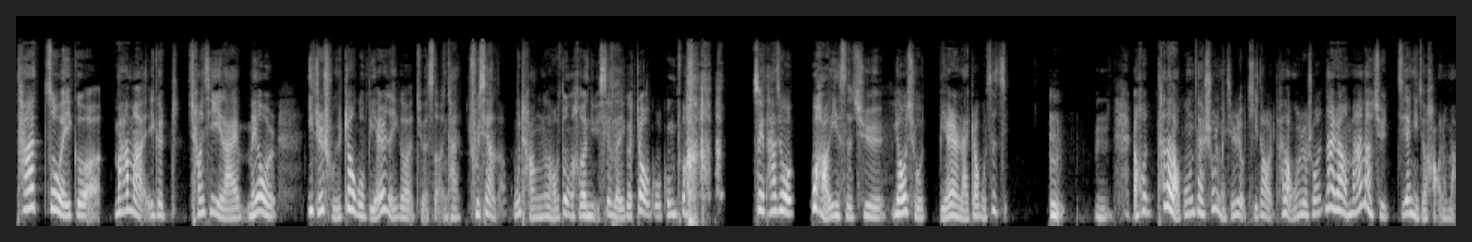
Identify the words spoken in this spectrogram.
她作为一个妈妈，一个长期以来没有一直属于照顾别人的一个角色，你看出现了无偿劳动和女性的一个照顾工作，所以她就不好意思去要求别人来照顾自己。嗯嗯，然后她的老公在书里面其实有提到，她老公就说：“那让妈妈去接你就好了嘛，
